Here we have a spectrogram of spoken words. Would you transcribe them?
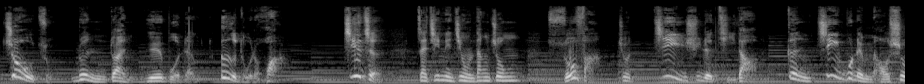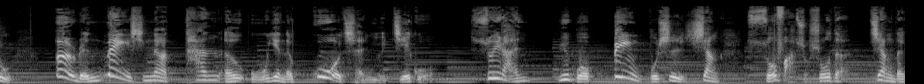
咒诅论断约伯的恶毒的话。接着，在今天经文当中，琐法就继续的提到更进一步的描述二人内心那贪而无厌的过程与结果。虽然约伯并不是像琐法所说的这样的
